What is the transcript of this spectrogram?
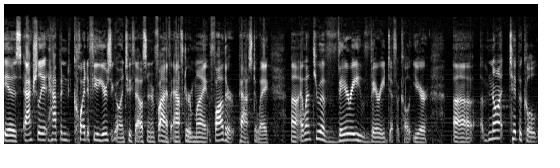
is actually it happened quite a few years ago in 2005 after my father passed away. Uh, I went through a very, very difficult year. Uh, not typical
